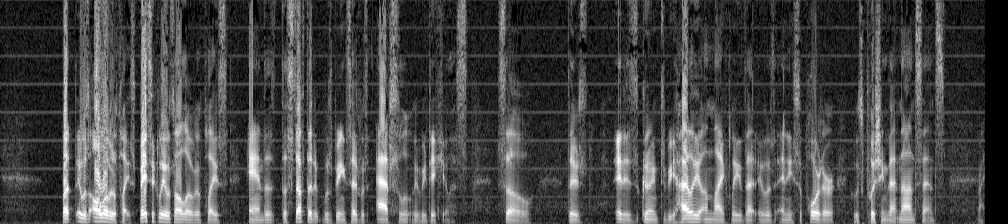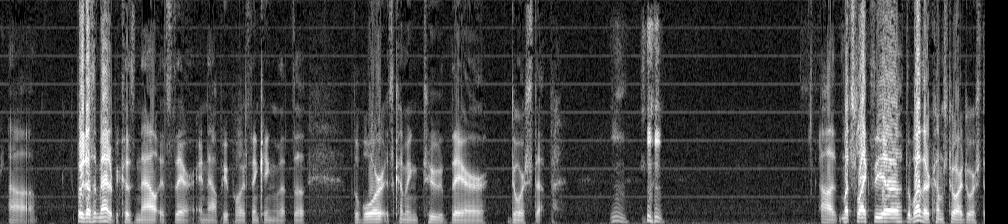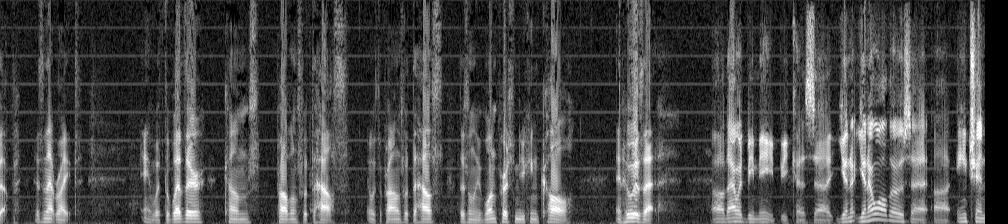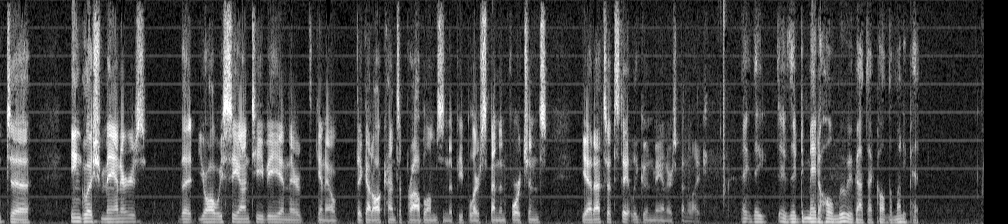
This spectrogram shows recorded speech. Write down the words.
But it was all over the place. Basically, it was all over the place, and the the stuff that was being said was absolutely ridiculous. So, there's it is going to be highly unlikely that it was any supporter who was pushing that nonsense. Right. Uh, but it doesn't matter because now it's there, and now people are thinking that the the war is coming to their doorstep. Mm. Uh, much like the uh, the weather comes to our doorstep, isn't that right? And with the weather comes problems with the house, and with the problems with the house, there's only one person you can call, and who is that? Oh, that would be me because uh, you know you know all those uh, uh, ancient uh, English manners that you always see on TV, and they're you know they got all kinds of problems, and the people are spending fortunes. Yeah, that's what Stately Goon Manor's been like. They, they they made a whole movie about that called The Money Pit.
